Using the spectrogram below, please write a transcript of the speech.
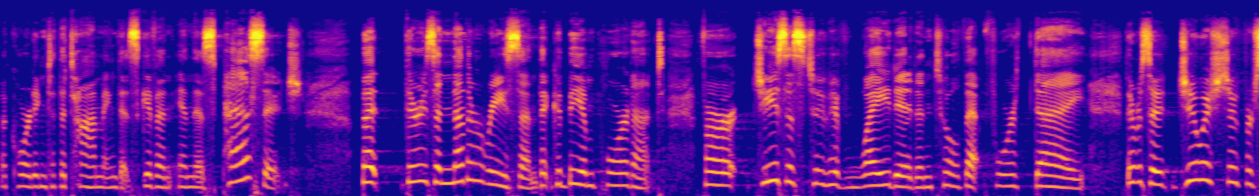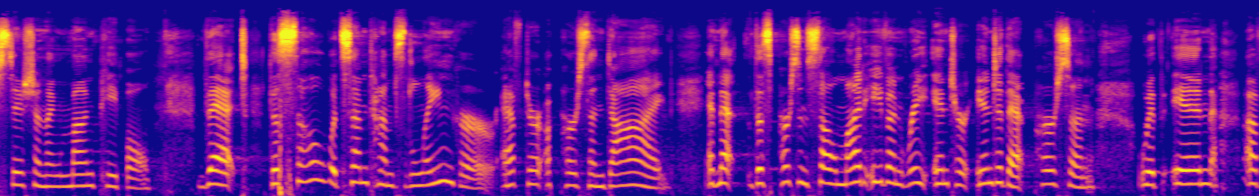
according to the timing that's given in this passage. But there is another reason that could be important for Jesus to have waited until that fourth day. There was a Jewish superstition among people that the soul would sometimes linger after a person died, and that this person's soul might even re enter into that person within a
